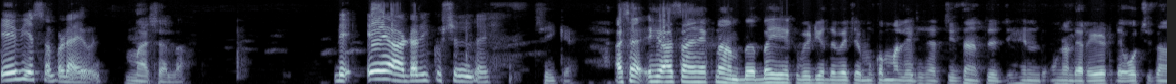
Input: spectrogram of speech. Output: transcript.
ਇਹ ਵੀ ਅਸਾਂ ਪੜਾਏ ਹੋਣ ਮਾਸ਼ਾਅੱਲਾ ਤੇ ਇਹ ਆਰਡਰ ਹੀ ਕੁਛ ਨਹੀਂ ਦੇ ਠੀਕ ਹੈ اچھا یہ اسا ایک نام بھائی ایک ویڈیو دے وچ مکمل ہے جیسے چیزاں تے جہن انہاں دے ریٹ تے او چیزاں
